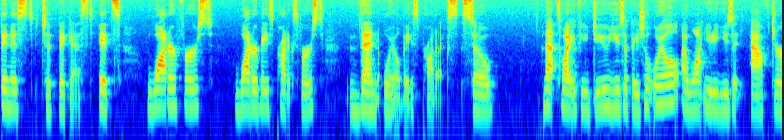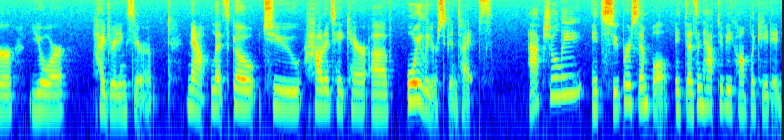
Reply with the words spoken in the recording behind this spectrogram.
thinnest to thickest, it's water first water based products first, then oil based products. So that's why if you do use a facial oil, I want you to use it after your hydrating serum. Now, let's go to how to take care of oilier skin types. Actually, it's super simple. It doesn't have to be complicated.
